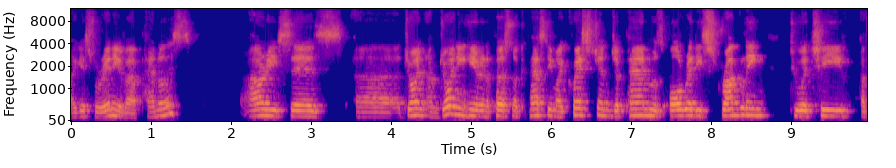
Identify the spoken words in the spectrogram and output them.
I guess for any of our panelists. Ari says, uh, join, I'm joining here in a personal capacity. My question, Japan was already struggling to achieve a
